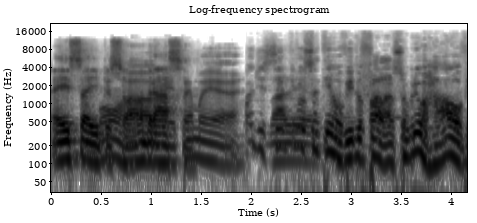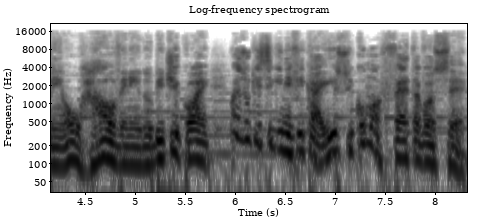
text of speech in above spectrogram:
É isso aí, Bom pessoal. Um Halving, abraço. Até amanhã. Pode ser Valeu. que você tenha ouvido falar sobre o halving ou halvening do Bitcoin, mas o que significa isso e como afeta você?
